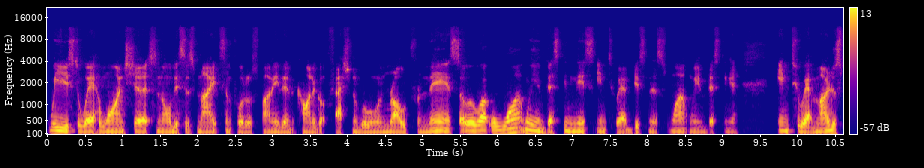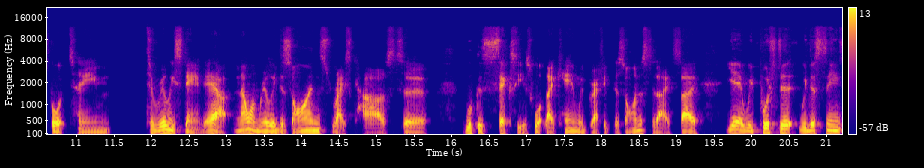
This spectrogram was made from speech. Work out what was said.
we used to wear Hawaiian shirts and all this as mates and thought it was funny. Then it kind of got fashionable and rolled from there. So we're like, well, why aren't we investing this into our business? Why aren't we investing it into our motorsport team to really stand out. No one really designs race cars to look as sexy as what they can with graphic designers today. So, yeah, we pushed it. We just think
